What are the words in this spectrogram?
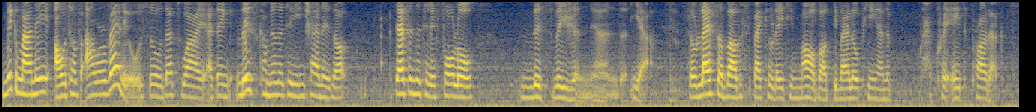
make money out of our value. So that's why I think this community in China is uh, definitely follow this vision and yeah. So less about speculating, more about developing and create products.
